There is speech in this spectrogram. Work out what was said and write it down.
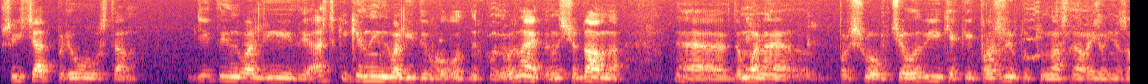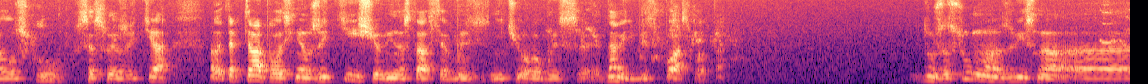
60 плюс там, діти інваліди, а скільки не інвалідів голодних ходить. Ви знаєте, нещодавно до мене прийшов чоловік, який прожив тут у нас на районі Залужку все своє життя. Але так трапилось в нього в житті, що він остався без нічого, без, е, навіть без паспорта. Дуже сумно, звісно. Е,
